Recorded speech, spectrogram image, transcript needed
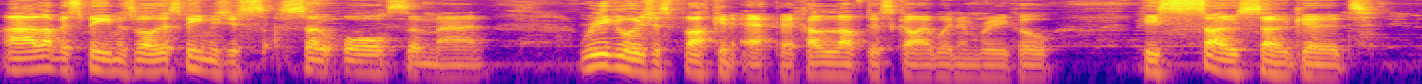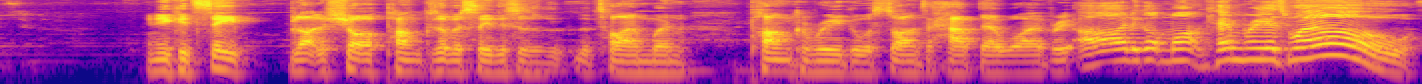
And I love his theme as well. This theme is just so awesome, man. Regal is just fucking epic. I love this guy, William Regal. He's so so good, and you could see like the shot of Punk because obviously this is the time when Punk and Regal were starting to have their rivalry. Oh, they got Mark Henry as well.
